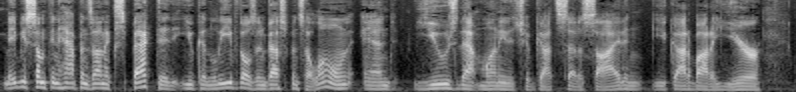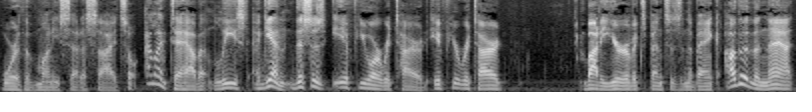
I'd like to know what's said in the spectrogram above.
maybe something happens unexpected, you can leave those investments alone and use that money that you've got set aside. And you've got about a year worth of money set aside. So I like to have at least, again, this is if you are retired. If you're retired, about a year of expenses in the bank. Other than that,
